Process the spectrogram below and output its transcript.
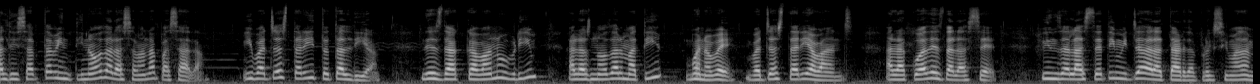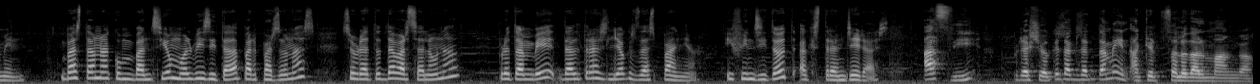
el dissabte 29 de la setmana passada i vaig estar-hi tot el dia, des de que van obrir a les 9 del matí, bueno bé, vaig estar-hi abans, a la cua des de les 7, fins a les 7 i mitja de la tarda aproximadament. Va estar una convenció molt visitada per persones, sobretot de Barcelona, però també d'altres llocs d'Espanya, i fins i tot estrangeres. Ah, sí? Però això què és exactament aquest Saló del Manga?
